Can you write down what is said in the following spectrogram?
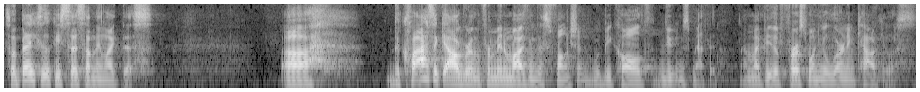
So it basically says something like this. Uh, the classic algorithm for minimizing this function would be called Newton's method. That might be the first one you'll learn in calculus.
